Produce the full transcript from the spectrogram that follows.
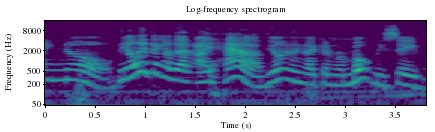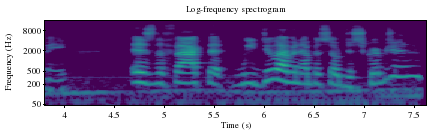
I know. The only thing that I have, the only thing that can remotely save me, is the fact that we do have an episode description,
